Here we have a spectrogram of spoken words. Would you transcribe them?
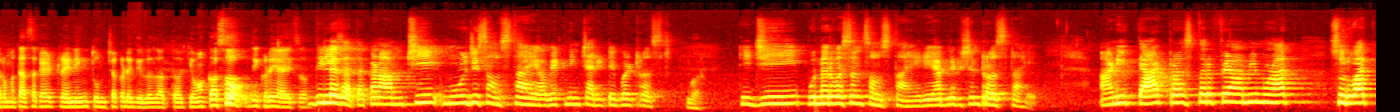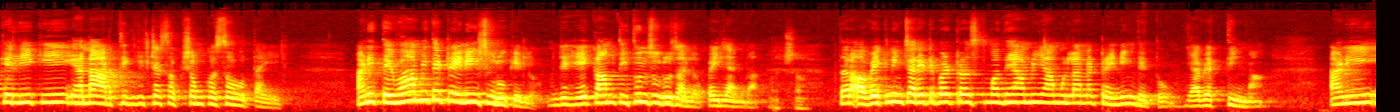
तर मग त्याचं काही ट्रेनिंग तुमच्याकडे दिलं जातं किंवा कसं हो. तिकडे यायचं? दिलं जातं. कारण आमची मूळ जी संस्था आहे अवेकनिंग चॅरिटेबल ट्रस्ट बरं. की जी पुनर्वसन संस्था आहे रिहॅबिलिटेशन ट्रस्ट आहे. आणि त्या ट्रस्टतर्फे आम्ही मुळात सुरुवात केली की ह्यांना आर्थिकदृष्ट्या सक्षम कसं होता येईल. आणि तेव्हा आम्ही ते ट्रेनिंग सुरू केलं. म्हणजे हे काम तिथून सुरू झालं पहिल्यांदा. अच्छा. तर अवेकनिंग चॅरिटेबल ट्रस्टमध्ये आम्ही या मुलांना ट्रेनिंग देतो या व्यक्तींना. आणि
